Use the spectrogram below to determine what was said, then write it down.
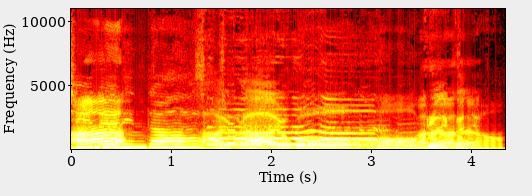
아. 내린다. 아, 요- 아, 요거. 어, 맞아요, 그러니까요. 맞아요.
